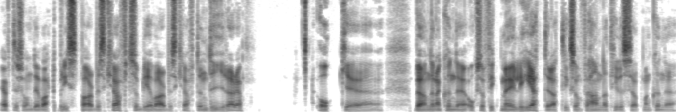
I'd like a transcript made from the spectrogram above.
eftersom det vart brist på arbetskraft så blev arbetskraften dyrare. Och eh, bönderna kunde också fick möjligheter att liksom förhandla till sig att man kunde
